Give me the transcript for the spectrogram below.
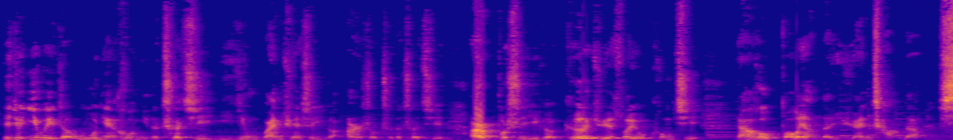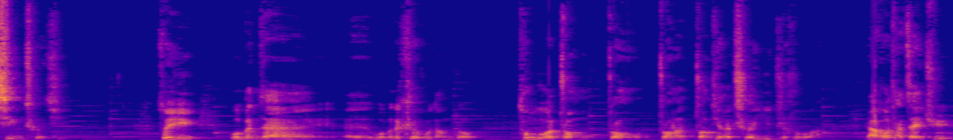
也就意味着五年后你的车漆已经完全是一个二手车的车漆，而不是一个隔绝所有空气然后保养的原厂的新车漆。所以我们在呃我们的客户当中，通过装装装了装贴了车衣之后啊，然后他再去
